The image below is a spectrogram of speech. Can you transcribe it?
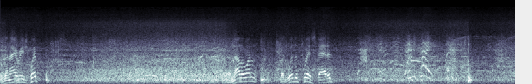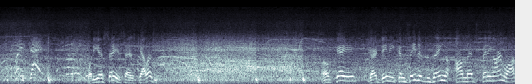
With an Irish whip. Another one, but with a twist added. What do you say, says Callis. Okay, Gardini conceded the thing on that spinning arm lock.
